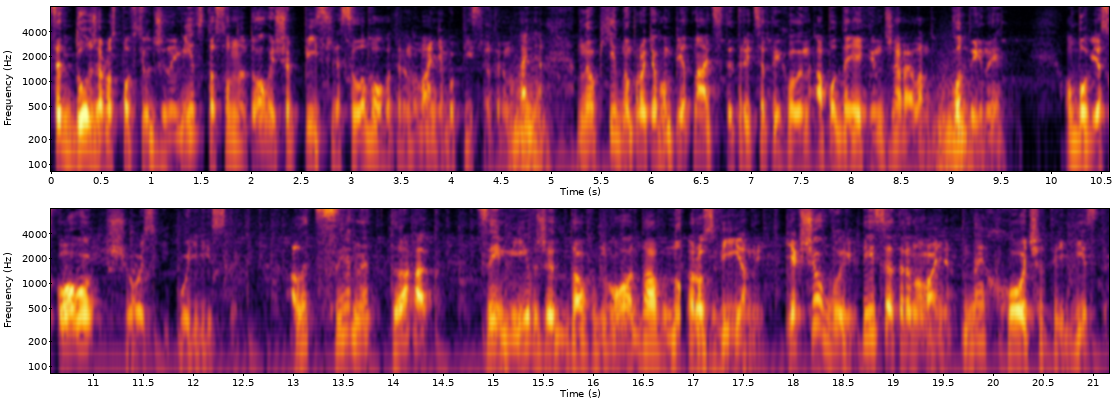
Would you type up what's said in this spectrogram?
Це дуже розповсюджений міф стосовно того, що після силового тренування або після тренування необхідно протягом 15-30 хвилин, а по деяким джерелам години обов'язково щось поїсти. Але це не так. Цей міф вже давно давно розвіяний. Якщо ви після тренування не хочете їсти,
